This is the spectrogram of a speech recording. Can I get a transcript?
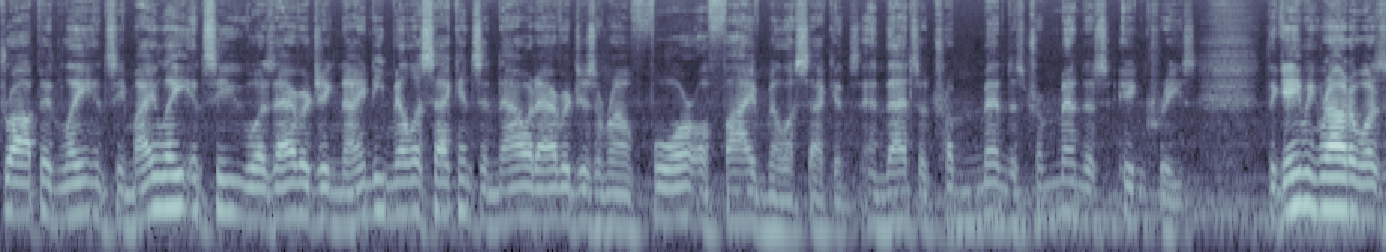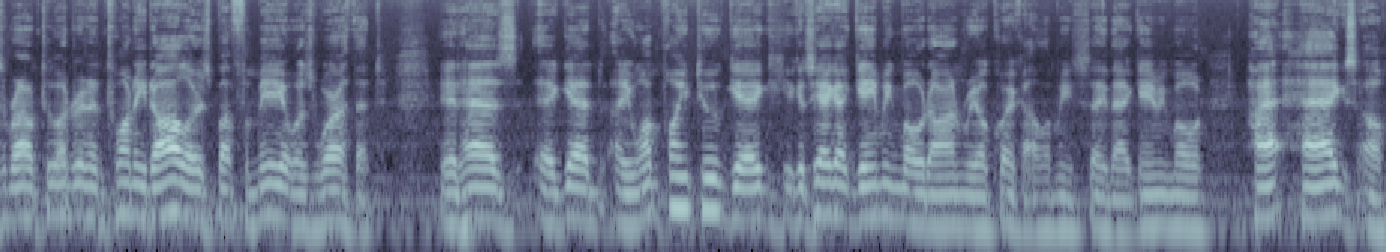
drop in latency. My latency was averaging 90 milliseconds, and now it averages around 4 or 5 milliseconds, and that's a tremendous, tremendous increase. The gaming router was around $220, but for me it was worth it. It has, again, a 1.2 gig. You can see I got gaming mode on real quick. I'll, let me say that. Gaming mode. Hags. Oh,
